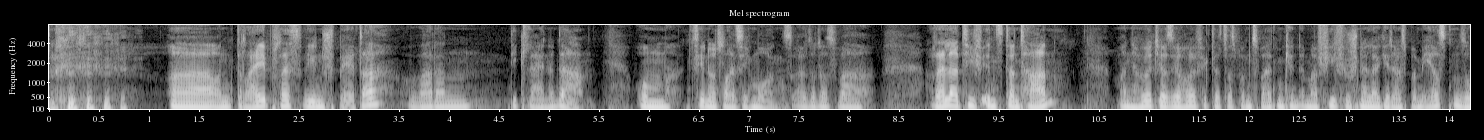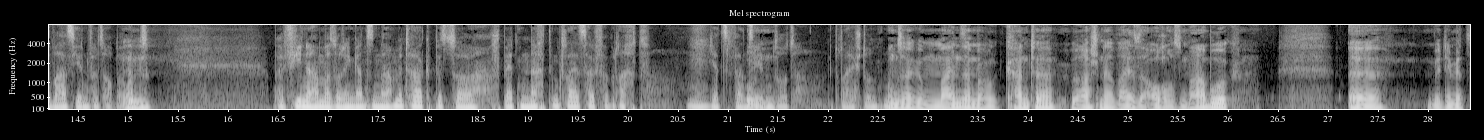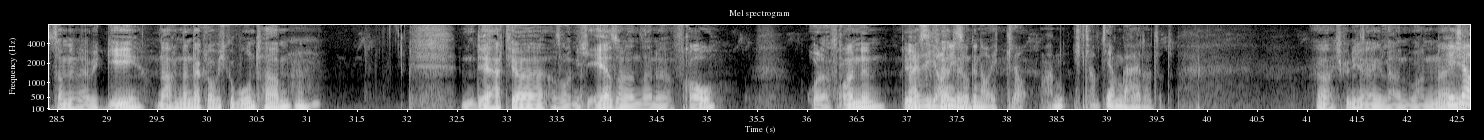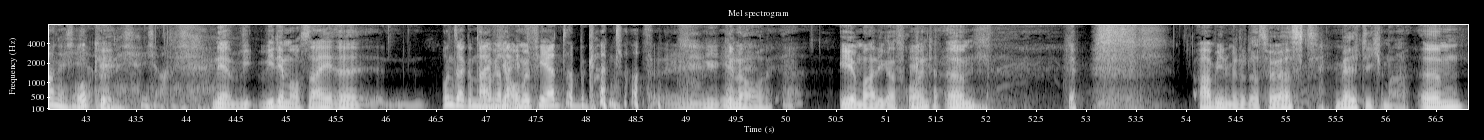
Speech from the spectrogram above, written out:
äh, und drei Presswehen später war dann die Kleine da. Um 10.30 Uhr morgens. Also das war relativ instantan. Man hört ja sehr häufig, dass das beim zweiten Kind immer viel, viel schneller geht als beim ersten. So war es jedenfalls auch bei uns. Bei Fine haben wir so den ganzen Nachmittag bis zur späten Nacht im Kreißsaal verbracht. Und jetzt waren es eben so drei Stunden. Unser gemeinsamer Bekannter, überraschenderweise auch aus Marburg, äh, mit dem wir zusammen in der WG nacheinander, glaube ich, gewohnt haben. Der hat ja, also nicht er, sondern seine Frau oder Freundin. Weiß ich auch nicht so genau. Ich glaube, ich glaub, die haben geheiratet. Ja, ich bin nicht eingeladen worden. Na ich ja. auch nicht. Ich Okay. Auch nicht, ich auch nicht. Naja, wie, wie dem auch sei, äh, Unser gemeinsamer ja entfernter Bekannter. G- Genau. Ehemaliger Freund. ähm, Armin, wenn du das hörst, meld dich mal. Ähm,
